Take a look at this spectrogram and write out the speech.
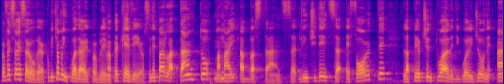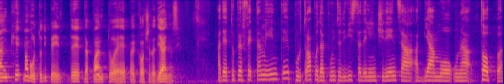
Professoressa Rover, cominciamo a inquadrare il problema perché è vero, se ne parla tanto ma mai abbastanza. L'incidenza è forte, la percentuale di guarigione anche, ma molto dipende da quanto è precoce la diagnosi. Ha detto perfettamente, purtroppo dal punto di vista dell'incidenza abbiamo una top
